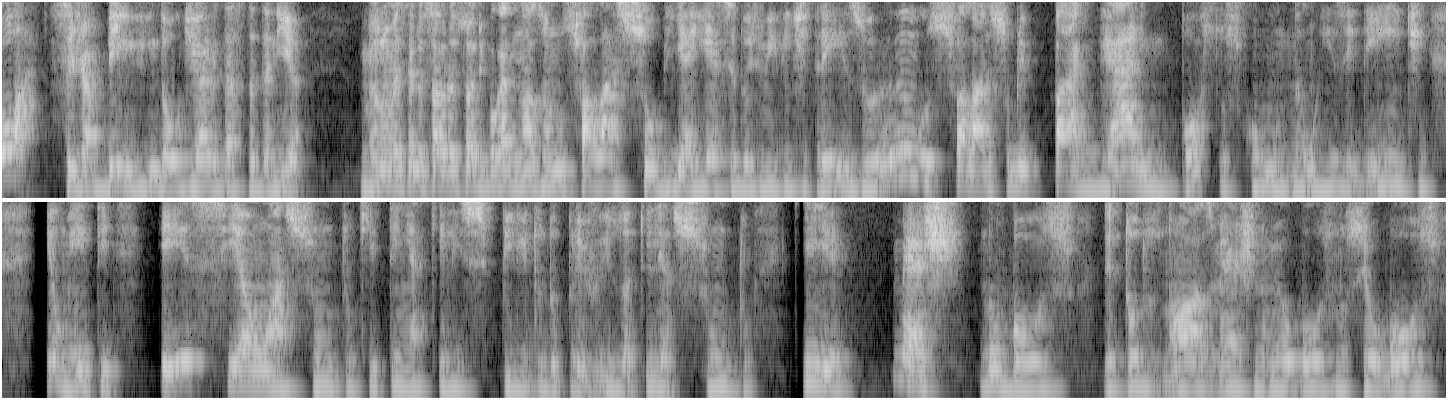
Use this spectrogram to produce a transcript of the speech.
Olá, seja bem-vindo ao Diário da Cidadania. Meu nome é Célio Sauer, eu sou advogado. Nós vamos falar sobre IRS 2023, vamos falar sobre pagar impostos como não residente. Realmente, esse é um assunto que tem aquele espírito do prejuízo, aquele assunto que mexe no bolso de todos nós, mexe no meu bolso, no seu bolso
